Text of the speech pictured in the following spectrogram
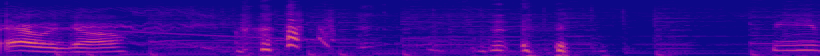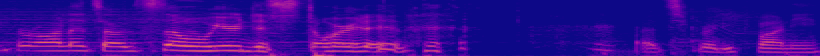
There we go. Petey Piranha sounds so weird distorted. That's pretty funny.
